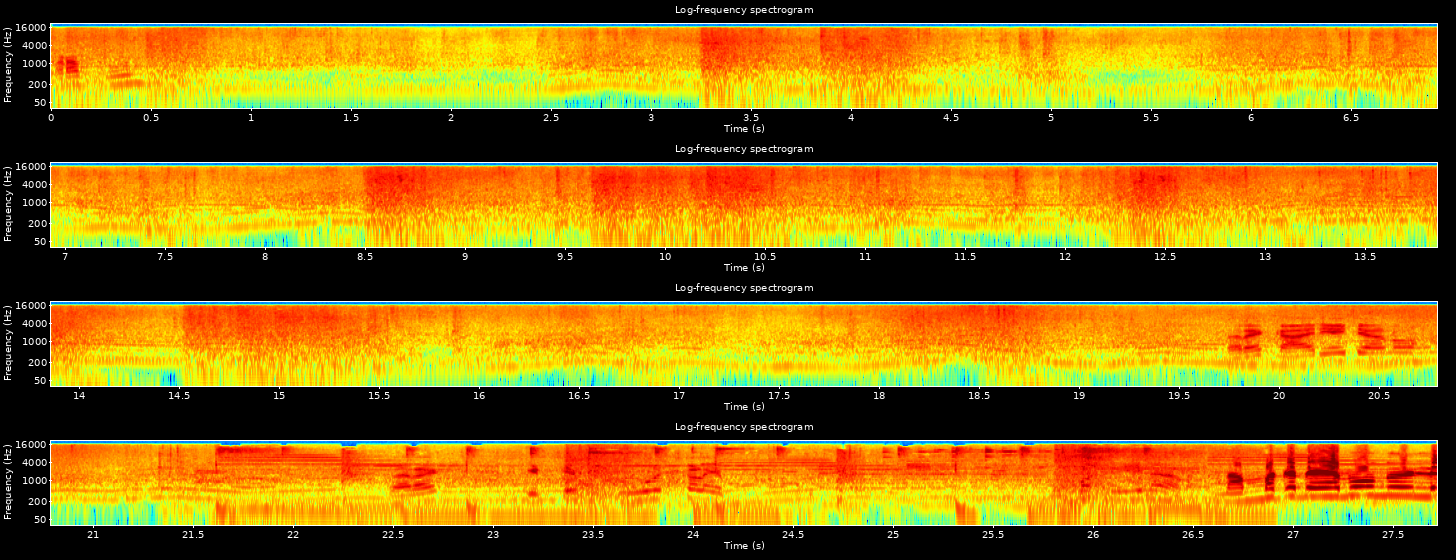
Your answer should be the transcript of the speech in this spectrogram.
അവിടെ പോ. സാറേ വേറെ കിട്ടിയ നമ്മക്ക് നിയമമൊന്നുമില്ല.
